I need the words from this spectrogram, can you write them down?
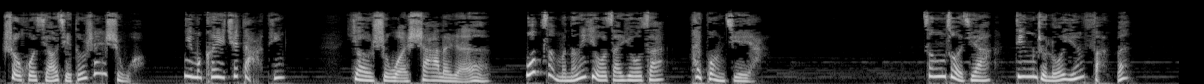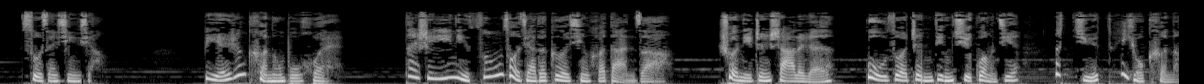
售货小姐都认识我，你们可以去打听。要是我杀了人，我怎么能悠哉悠哉还逛街呀？曾作家盯着罗隐反问，苏三心想，别人可能不会，但是以你曾作家的个性和胆子，说你真杀了人，故作镇定去逛街，那绝对有可能。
